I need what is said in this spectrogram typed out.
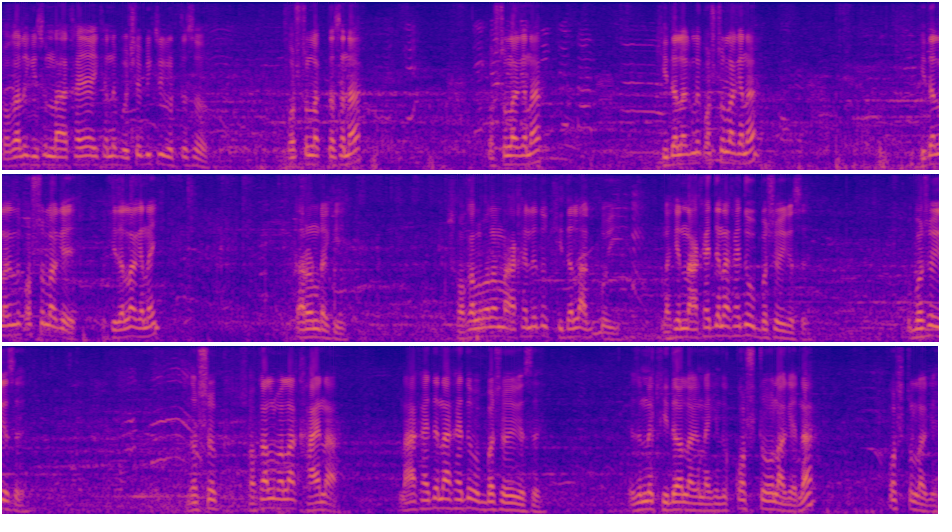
সকালে কিছু না খাইয়া এখানে বসে বিক্রি করতেছো? কষ্ট লাগতেছে না? কষ্ট লাগে না? খিদা লাগলে কষ্ট লাগে না? খিদা লাগলে কষ্ট লাগে, খিদা লাগে নাই? কারণটা কি? সকালবেলা না খাইলে তো খিদা লাগবেই। নাকি না খাইতে না খাইতে অভ্যাস হয়ে গেছে? অভ্যাস হয়ে গেছে? দর্শক, সকালবেলা খায় না। না খাইতে না খাইতে অভ্যাস হয়ে গেছে। এজন্য খিদাও লাগে না, কিন্তু কষ্টও লাগে না? কষ্ট লাগে।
